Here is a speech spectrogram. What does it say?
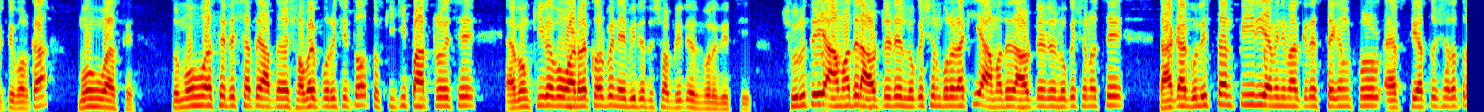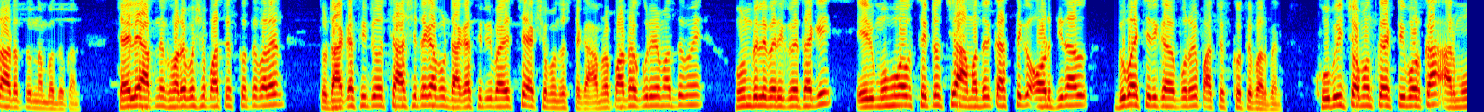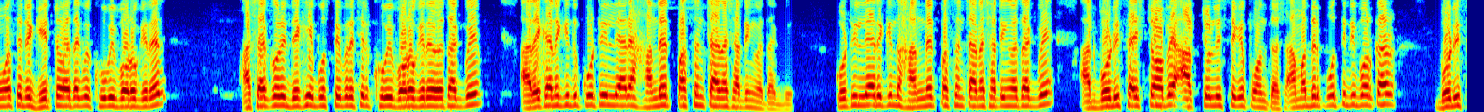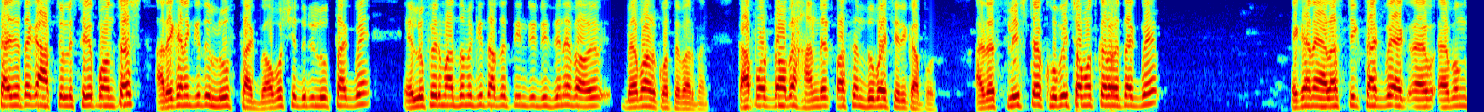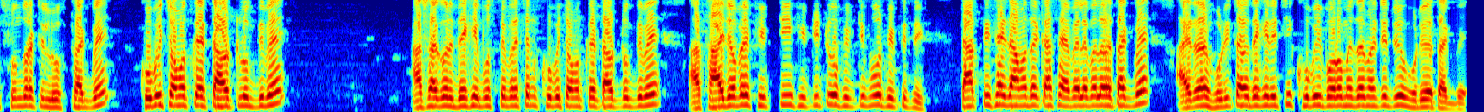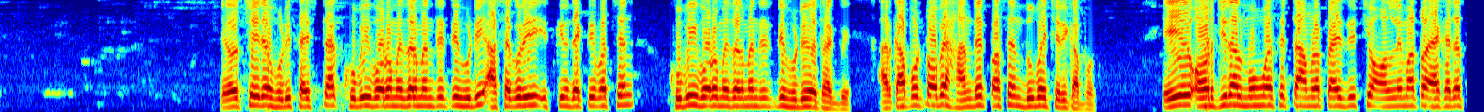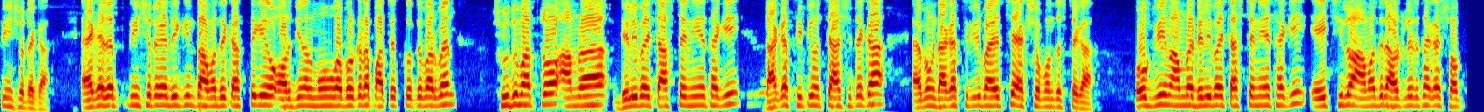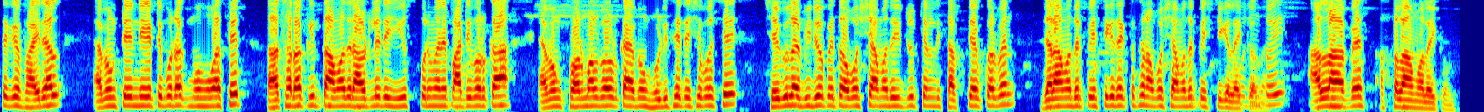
একটি বোরকা, মহুয়া সেট তো সেটের সাথে আপনারা সবাই পরিচিত, তো কি কি পার্ট রয়েছে এবং কীভাবে অর্ডার করবেন এই ভিডিওতে সব ডিটেলস বলে দিচ্ছি। শুরুতেই আমাদের আউটলেটের লোকেশন বলে রাখি, আমাদের আউটলেটের লোকেশন হচ্ছে ঢাকা গুলিস্তান পি রিয়ামিনি মার্কেটের সেকেন্ড ফ্লোর এফ ছিয়াত্তর, সাতাত্তর, আটাত্তর নাম্বার দোকান। চাইলে আপনি ঘরে বসে পারচেস করতে পারেন। তো ঢাকা সিটি হচ্ছে আশি টাকা এবং ঢাকা সিটির বাইরে হচ্ছে একশো পঞ্চাশ টাকা। আমরা পাঠা কুরিয়ার মাধ্যমে হোম ডেলিভারি করে থাকি। এই মহুয়া সেট হচ্ছে আমাদের কাছ থেকে অরিজিনাল দুবাই চেরি কাপড়ে পারচেস করতে পারবেন। খুবই চমৎকার একটি বোরকা, আর মহুয়া সেটের গেটটা হয়ে থাকবে খুবই বড় গেরের। আশা করি দেখেই বুঝতে পেরেছেন, খুবই বড় গেরে হয়ে থাকবে। আর এখানে কিন্তু কোটির লেয়ারে হান্ড্রেড পার্সেন্ট চায়না শার্টিং হয়ে থাকবে। কোটির লেয়ারে কিন্তু হান্ড্রেড পার্সেন্ট চায়না শার্টিং হয়ে থাকবে, আর বডি সাইজটা হবে আটচল্লিশ থেকে পঞ্চাশ। আমাদের প্রতিটি বোরকার বডি সাইজ হয়ে থাকে আটচল্লিশ থেকে পঞ্চাশ, আর এখানে কিন্তু লুফ থাকবে। অবশ্যই দুটি লুফ থাকবে। এই লুফের মাধ্যমে কিন্তু আপনি তিনটি ডিজাইনে ব্যবহার করতে পারবেন। কাপড়টা হবে হান্ড্রেড পার্সেন্ট দুবাই চেরি কাপড়। আর এটা স্লিভসটা খুবই চমৎকার হয়ে থাকবে। এখানে এলাস্টিক থাকবে এবং সুন্দর একটি লুফ থাকবে। খুবই চমৎকার একটা আউটলুক দিবে। আশা করি দেখে বুঝতে পেরেছেন, খুবই চমৎকার একটা আউটলুক দিবে। আর সাইজ হবে fifty fifty two fifty four fifty six চারটি সাইজ আমাদের কাছে অ্যাভেলেবেল হয়ে থাকবে। আর এটার হুডিটাও দেখে দিচ্ছি, খুবই বড় মেজারমেন্টের হুডি হয়ে থাকবে। এ হচ্ছে এটা হুডি সাইজটা খুবই বড় মেজারমেন্টের একটি হুডি আশা করি স্ক্রিনে দেখতে পাচ্ছেন, খুবই বড় মেজারমেন্টের একটি হুডি হয়ে থাকবে। আর কাপড়টা হবে হান্ড্রেড পার্সেন্ট দুবাই চেরি কাপড়। এই অরিজিনাল মহুয়া সেটটা আমরা প্রাইস দিচ্ছি অনলি মাত্র এক হাজার তিনশো টাকা। এক হাজার তিনশো টাকা দিয়ে কিন্তু আমাদের কাছ থেকে অরিজিনাল মহুয়া বোরকাটা পারচেস করতে পারবেন। শুধুমাত্র আমরা ডেলিভারি চার্জটা নিয়ে থাকি। ঢাকা সিটি হচ্ছে আশি টাকা এবং ঢাকা সিটির বাইরে হচ্ছে একশো পঞ্চাশ টাকা। অগ্রিম আমরা ডেলিভারি চার্জটা নিয়ে থাকি। এই ছিল আমাদের আউটলেটে থাকা সব থেকে ভাইরাল এবং ট্রেন্ডিং একটি প্রোডাক্ট মহুয়া সেট তাছাড়াও কিন্তু আমাদের আউটলেটে ইউজ পরিমাণে পার্টি বোরকা এবং ফর্মাল বোরকা এবং হুডি সেট এসে বসছে। সেগুলো ভিডিও পেতে অবশ্যই আমাদের ইউটিউব চ্যানেলটি সাবস্ক্রাইব করবেন। যারা আমাদের পেজটিকে দেখতেছেন অবশ্যই আমাদের পেজটিকে লাইক করবেন। আল্লাহ হাফেজ আসসালামু আলাইকুম।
